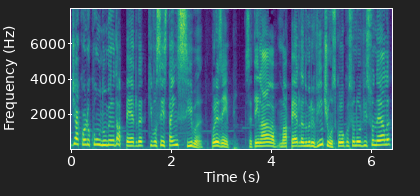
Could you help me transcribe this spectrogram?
de acordo com o número da pedra que você está em cima. Por exemplo, você tem lá uma pedra número 21, você colocou seu noviço nela.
